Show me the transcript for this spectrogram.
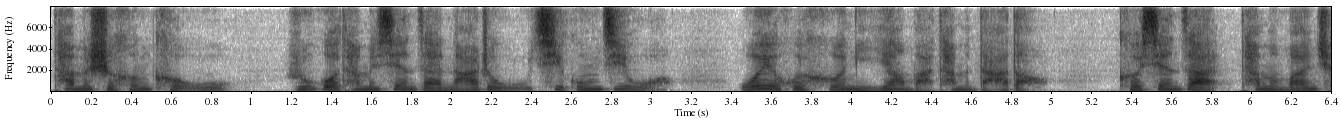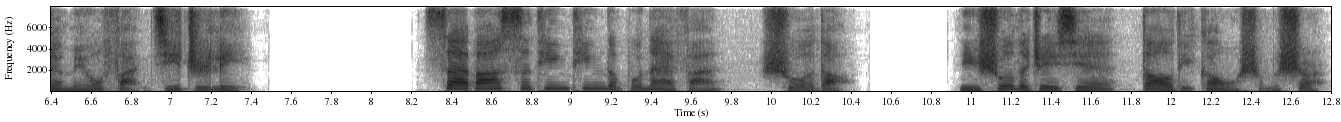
他们是很可恶。”如果他们现在拿着武器攻击我，我也会和你一样把他们打倒。可现在他们完全没有反击之力。塞巴斯汀听得不耐烦，说道：“你说的这些到底干我什么事儿？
